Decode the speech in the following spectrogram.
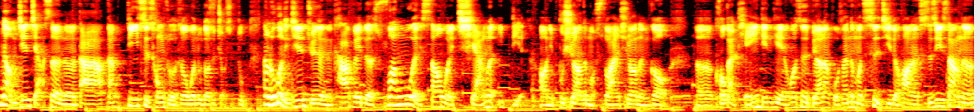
那我们今天假设呢，大家刚第一次冲煮的时候温度都是九十度，那如果你今天觉得你的咖啡的酸味稍微强了一点哦，你不希望这么酸，希望能够。呃，口感甜一点点，或是不要让果酸那么刺激的话呢，实际上呢，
